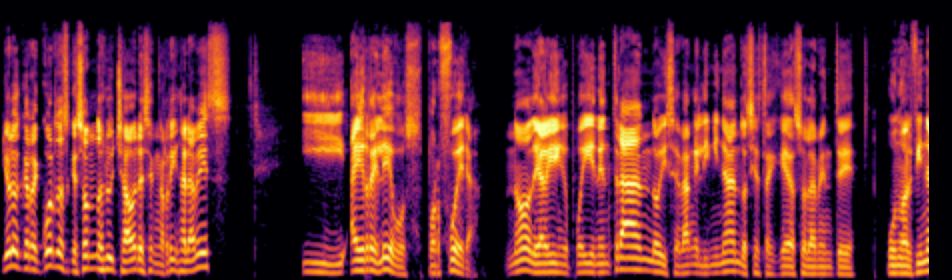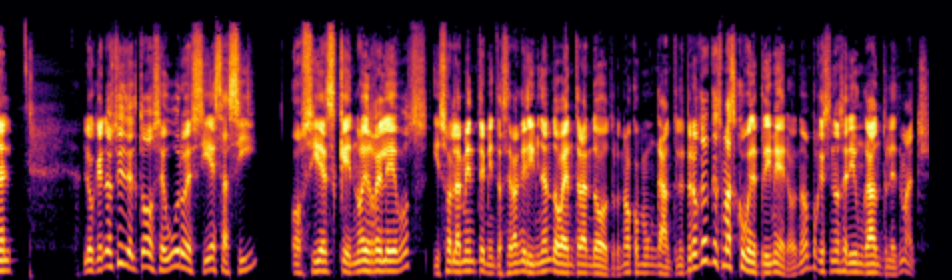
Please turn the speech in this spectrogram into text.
Yo lo que recuerdo es que son dos luchadores en el ring a la vez y hay relevos por fuera, ¿no? De alguien que puede ir entrando y se van eliminando así hasta que queda solamente uno al final. Lo que no estoy del todo seguro es si es así o si es que no hay relevos y solamente mientras se van eliminando va entrando otro, ¿no? Como un Gauntlet. Pero creo que es más como el primero, ¿no? Porque si no sería un Gauntlet match.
